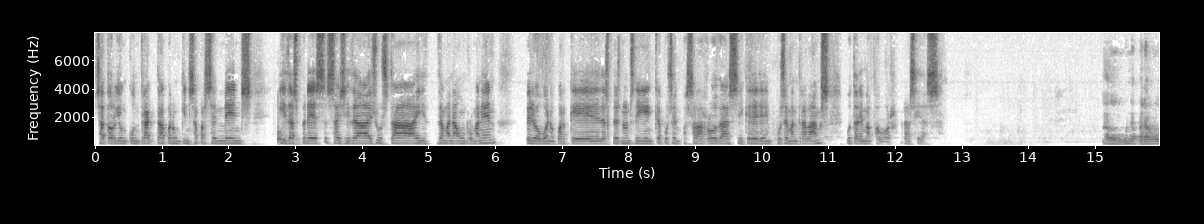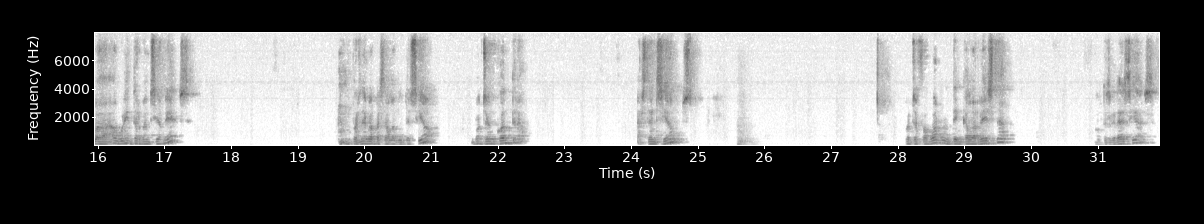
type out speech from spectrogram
s'atorgui un contracte per un 15% menys i després s'hagi d'ajustar i demanar un romanent, però bueno, perquè després no ens diguin que posem passar les rodes i que posem entrebancs, votarem a favor. Gràcies. Alguna paraula, alguna intervenció més? Doncs anem a passar a la votació. Vots en contra? Abstencions? Vots a favor? Entenc que la resta. Moltes gràcies.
